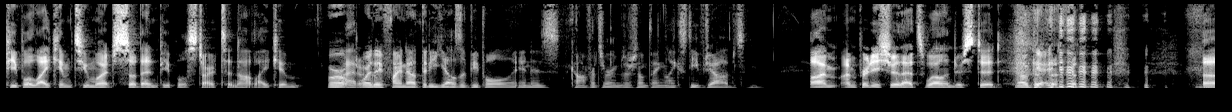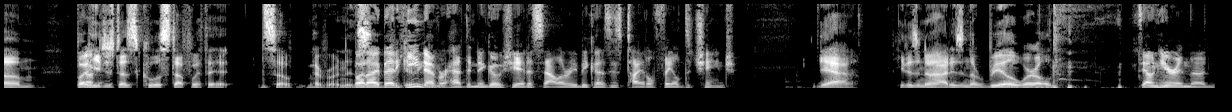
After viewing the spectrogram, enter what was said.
people like him too much, so then people start to not like him. Or or know. they find out that he yells at people in his conference rooms or something, like Steve Jobs. I'm I'm pretty sure that's well understood. Okay. Um, but Okay. he just does cool stuff with it, so everyone is. but I bet he never him. had to negotiate a salary because his title failed to change. Yeah, he doesn't know how it is in the real world, Down here in the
